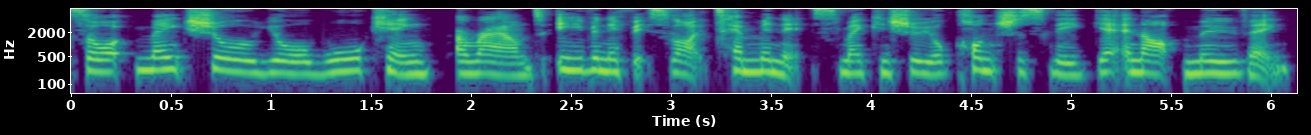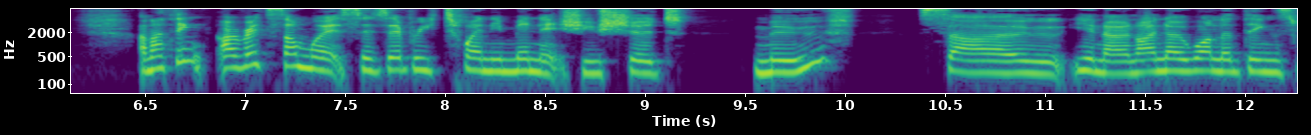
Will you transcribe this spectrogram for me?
So make sure you're walking around, even if it's like 10 minutes, making sure you're consciously getting up, moving. And I think I read somewhere it says every 20 minutes you should move. So, you know, and I know one of the things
